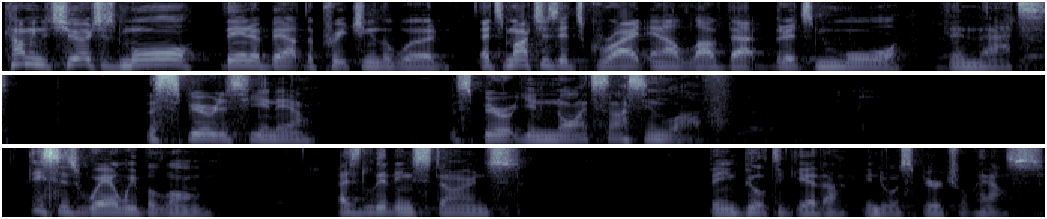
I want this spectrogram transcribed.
Coming to church is more than about the preaching of the word. As much as it's great and I love that, but it's more than that. The Spirit is here now. The Spirit unites us in love. This is where we belong as living stones being built together into a spiritual house.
